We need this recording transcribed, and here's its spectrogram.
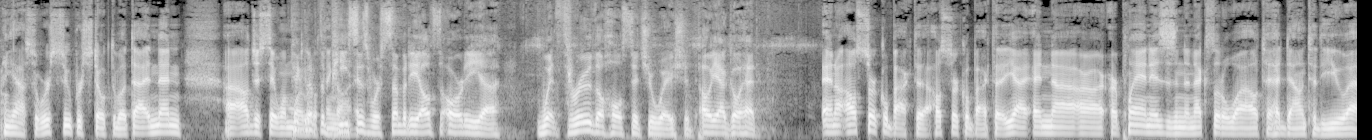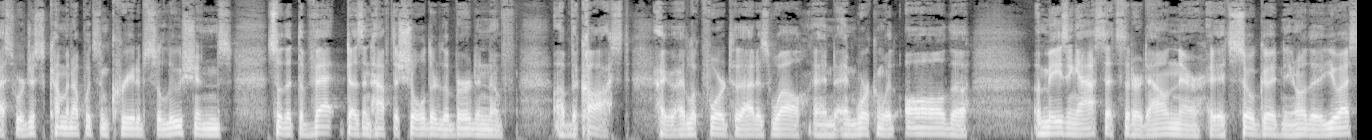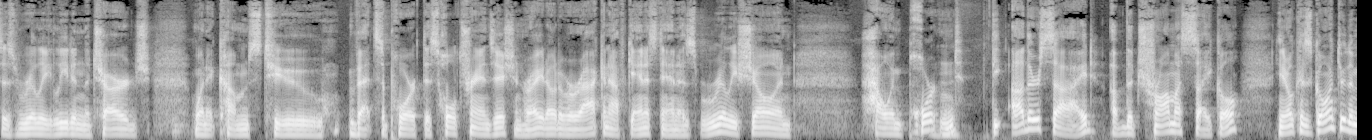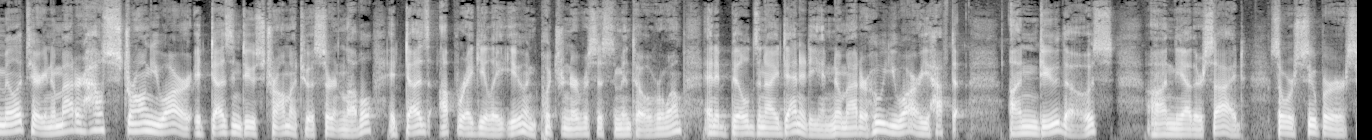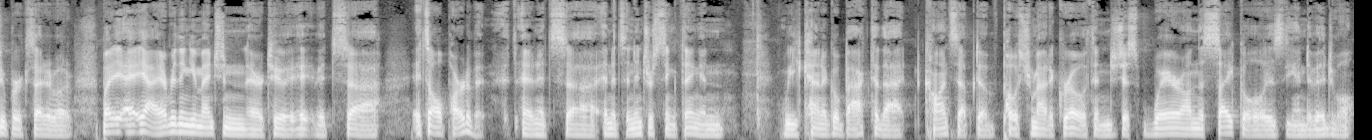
Yeah so we're super stoked about that. And then uh, i'll just say one more Picking little up the thing pieces where somebody else already uh, went through the whole situation. Oh yeah, go ahead. And I'll circle back to that. I'll circle back to that. Yeah, and uh, our, our plan is is in the next little while to head down to the U.S. We're just coming up with some creative solutions so that the vet doesn't have to shoulder the burden of of the cost. I, I look forward to that as well, and and working with all the amazing assets that are down there. It's so good. You know, the U.S. is really leading the charge when it comes to vet support. This whole transition right out of Iraq and Afghanistan is really showing how important the other side of the trauma cycle, you know, because going through the military, no matter how strong you are, it does induce trauma to a certain level. It does upregulate you and put your nervous system into overwhelm, and it builds an identity. And no matter who you are, you have to undo those on the other side. So we're super, super excited about it. But yeah, everything you mentioned there too, it, it's uh, it's all part of it, and it's uh, and it's an interesting thing. And we kind of go back to that concept of post traumatic growth and just where on the cycle is the individual.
